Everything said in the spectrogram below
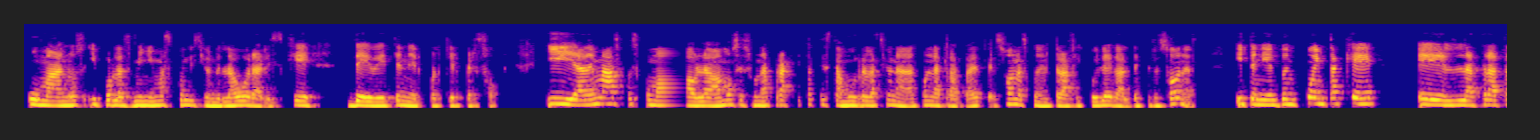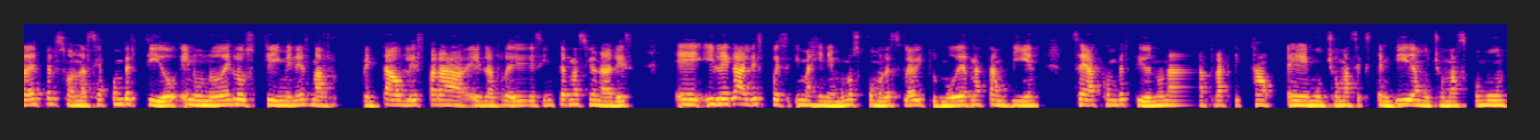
humanos y por las mínimas condiciones laborales que debe tener cualquier persona. Y además, pues como hablábamos, es una práctica que está muy relacionada con la trata de personas, con el tráfico ilegal de personas. Y teniendo en cuenta que eh, la trata de personas se ha convertido en uno de los crímenes más rentables para eh, las redes internacionales eh, ilegales, pues imaginémonos cómo la esclavitud moderna también se ha convertido en una práctica mucho más extendida, mucho más común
